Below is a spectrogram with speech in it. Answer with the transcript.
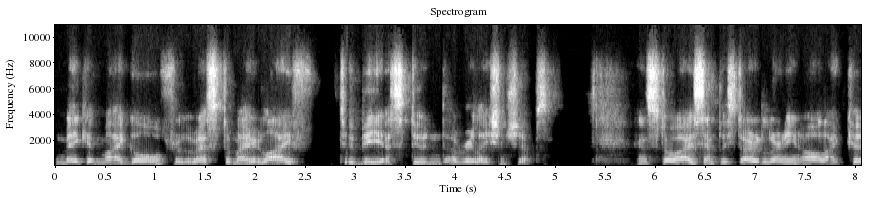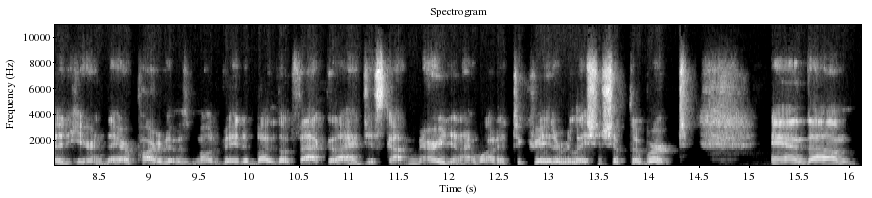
make it my goal for the rest of my life to be a student of relationships. And so I simply started learning all I could here and there. Part of it was motivated by the fact that I had just gotten married and I wanted to create a relationship that worked. And um,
